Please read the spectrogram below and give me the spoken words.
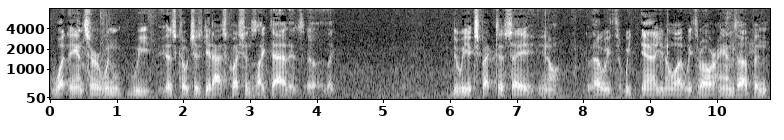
what answer when we, as coaches, get asked questions like that. Is uh, like, do we expect to say, you know, we, th- we, yeah, you know what, we throw our hands up and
